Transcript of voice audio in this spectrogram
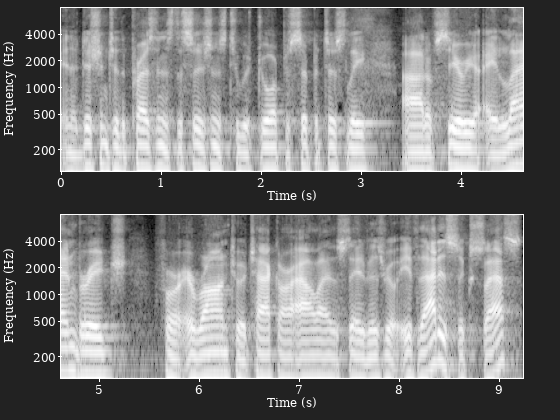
in addition to the president's decisions to withdraw precipitously out of Syria, a land bridge for Iran to attack our ally, the State of Israel. If that is success,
